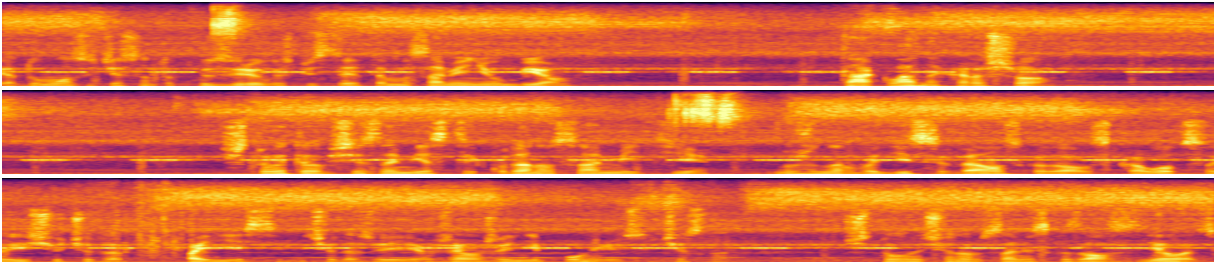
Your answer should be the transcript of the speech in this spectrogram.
Я думал, если честно, такую зверюгу с пистолета мы сами не убьем. Так, ладно, хорошо. Что это вообще за место и куда нам с вами идти? Нужно водиться, да, он сказал, из колодца, и еще что-то поесть или что даже я уже, уже не помню, если честно, что он еще нам с вами сказал сделать.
